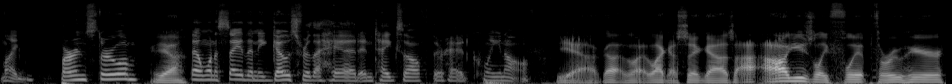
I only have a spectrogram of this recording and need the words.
like burns through them. yeah, Then I want to say then he goes for the head and takes off their head clean off. Yeah. Like, I said, guys, I, I'll usually flip through here.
